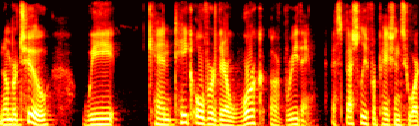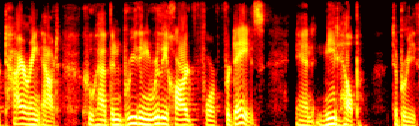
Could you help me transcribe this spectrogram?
Number two, we can take over their work of breathing, especially for patients who are tiring out, who have been breathing really hard for, for days and need help to breathe.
